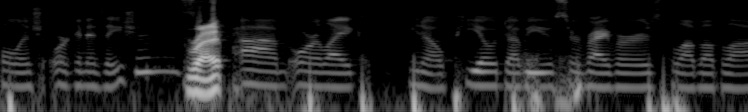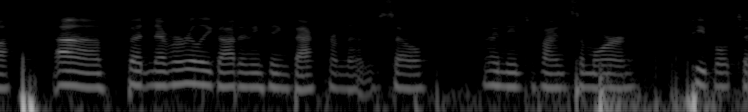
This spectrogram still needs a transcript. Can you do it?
Polish organizations, Right. Um, or like you know POW survivors, blah blah blah. Uh, but never really got anything back from them. So I need to find some more people to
